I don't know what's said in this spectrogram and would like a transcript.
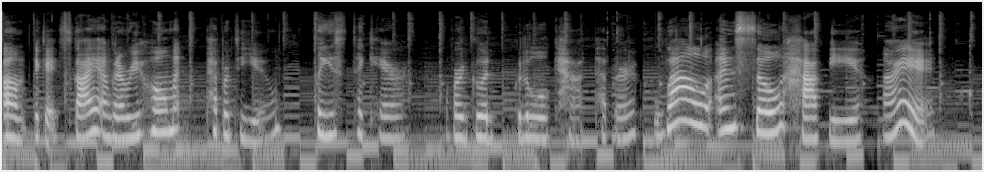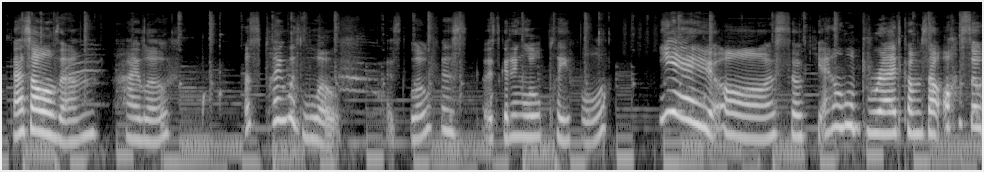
Um, okay, Sky, I'm gonna rehome Pepper to you. Please take care of our good, good little cat, Pepper. Wow, I'm so happy. Alright, that's all of them. Hi, Loaf. Let's play with Loaf. Because Loaf is, is getting a little playful. Yay! Oh, so cute. And a little bread comes out. Oh, so...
